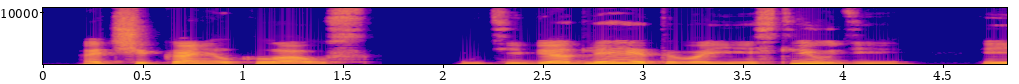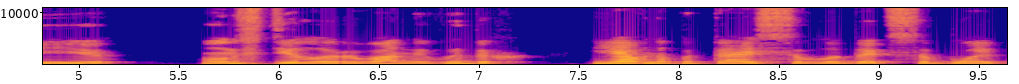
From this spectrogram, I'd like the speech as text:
— отчеканил Клаус. «У тебя для этого есть люди, и...» Он сделал рваный выдох, явно пытаясь совладать с собой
